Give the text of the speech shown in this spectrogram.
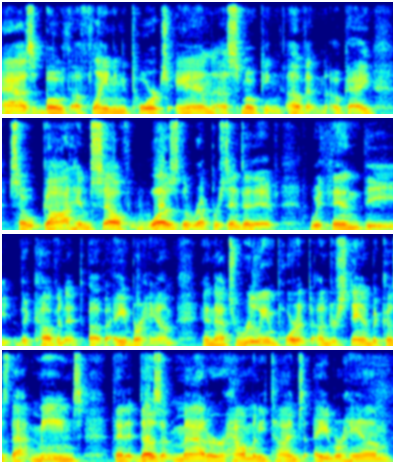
as both a flaming torch and a smoking oven okay so god himself was the representative within the the covenant of abraham and that's really important to understand because that means that it doesn't matter how many times abraham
